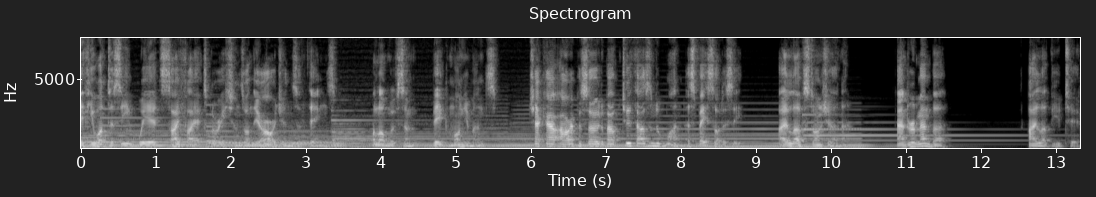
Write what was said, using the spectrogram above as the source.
If you want to see weird sci-fi explorations on the origins of things, along with some big monuments, check out our episode about 2001 A Space Odyssey. I love Stonjourner. And remember, I love you too.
